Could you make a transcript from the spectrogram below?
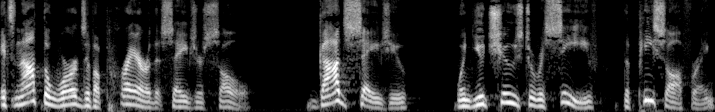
It's not the words of a prayer that saves your soul. God saves you when you choose to receive the peace offering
